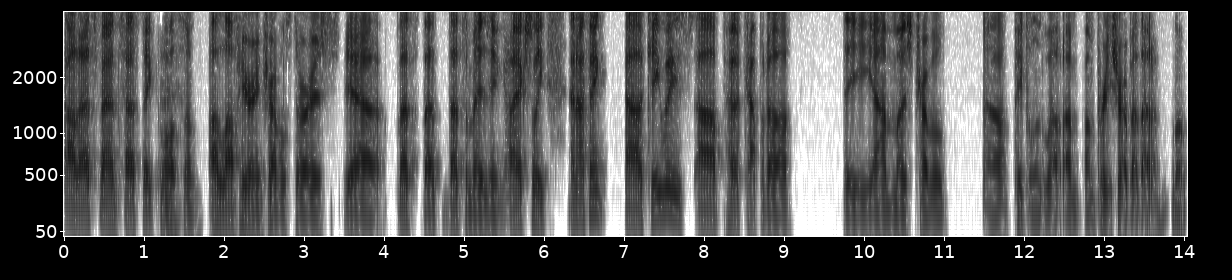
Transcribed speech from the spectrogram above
Oh, that's fantastic. Awesome. I love hearing travel stories. Yeah, that's, that, that's amazing. I actually, and I think, uh, Kiwis are per capita the um, most traveled, uh, people in the world. I'm, I'm pretty sure about that. I'm not,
